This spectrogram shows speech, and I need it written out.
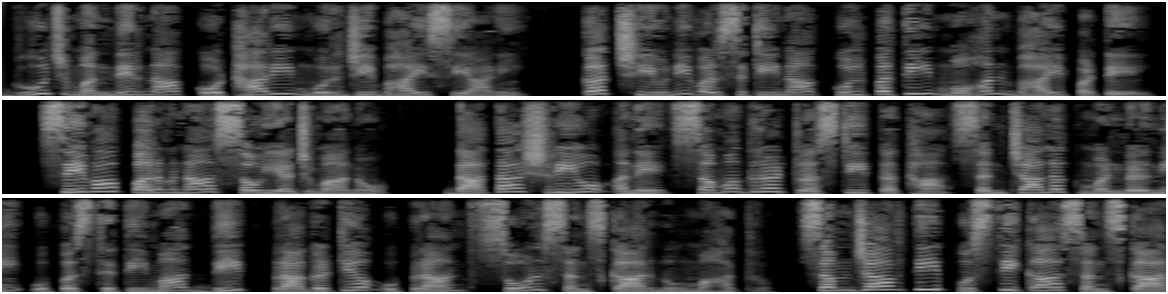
ભુજ મંદિરના કોઠારી મુરજીભાઈ સિયાણી કચ્છ યુનિવર્સિટીના કુલપતિ મોહનભાઈ પટેલ. સેવા પર્વના સૌ યજમાનો દાતાશ્રીઓ અને સમગ્ર ટ્રસ્ટી તથા સંચાલક મંડળની ઉપસ્થિતિમાં દીપ પ્રાગટ્ય ઉપરાંત સોળ સંસ્કારનું મહત્વ. સમજાવતી પુસ્તિકા સંસ્કાર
